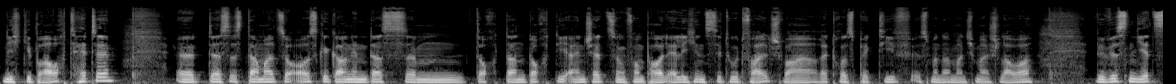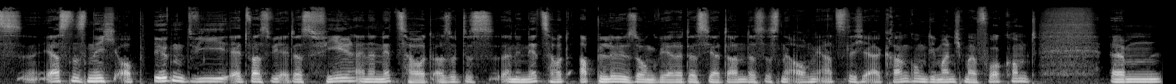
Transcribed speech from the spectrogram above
nicht gebraucht hätte. Äh, das ist damals so ausgegangen, dass ähm, doch dann doch die Einschätzung vom Paul-Ehrlich-Institut falsch war. Retrospektiv ist man dann manchmal schlauer. Wir wissen jetzt erstens nicht, ob irgendwie etwas wie etwas Fehlen einer Netzhaut, also das eine Netzhautablösung wäre das ja dann. Das ist eine augenärztliche Erkrankung, die manchmal vorkommt. Ähm,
